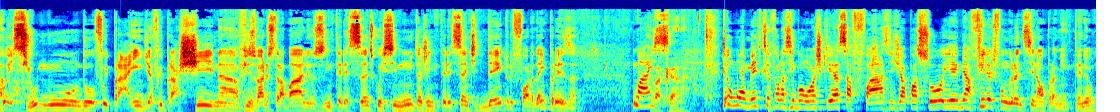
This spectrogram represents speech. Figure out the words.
conheci o mundo, fui para a Índia, fui para a China, fiz vários trabalhos interessantes, conheci muita gente interessante dentro e fora da empresa. Mas Bacana. tem um momento que você fala assim, bom, acho que essa fase já passou e minha filha foi um grande sinal para mim, entendeu?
